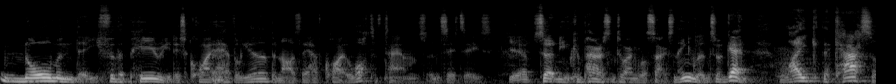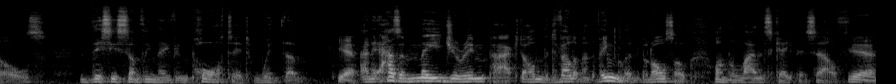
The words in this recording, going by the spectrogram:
Normandy for the period is quite heavily urbanised. They have quite a lot of towns and cities. Yeah. Certainly in comparison to Anglo-Saxon England. So again, like the castles, this is something they've imported with them. Yeah. And it has a major impact on the development of England, but also on the landscape itself. Yeah.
